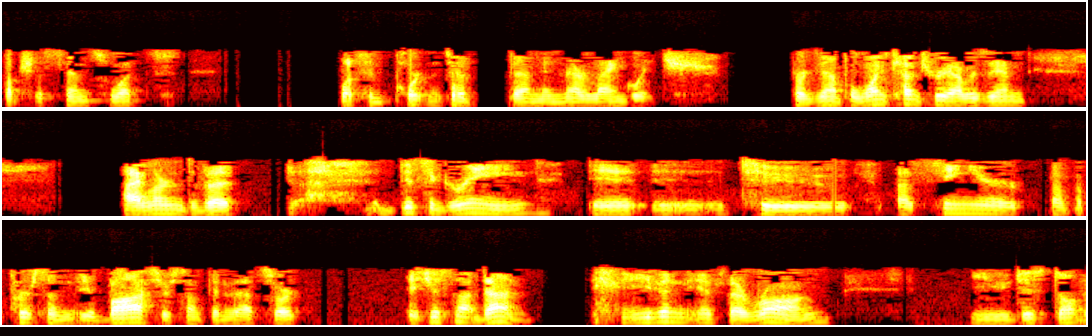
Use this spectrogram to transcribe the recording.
helps you sense what's what's important to them in their language. For example, one country I was in, I learned that disagreeing to a senior, a person, your boss or something of that sort, is just not done. Even if they're wrong, you just don't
